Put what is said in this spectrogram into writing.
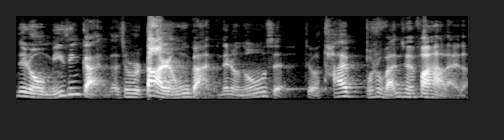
那种明星感的，就是大人物感的那种东西，就他还不是完全放下来的。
